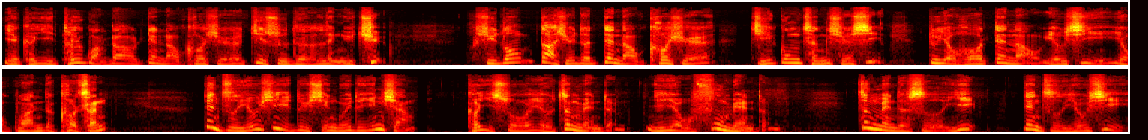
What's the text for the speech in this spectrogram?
也可以推广到电脑科学技术的领域去。许多大学的电脑科学及工程学系都有和电脑游戏有关的课程。电子游戏对行为的影响，可以说有正面的，也有负面的。正面的是：一，电子游戏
